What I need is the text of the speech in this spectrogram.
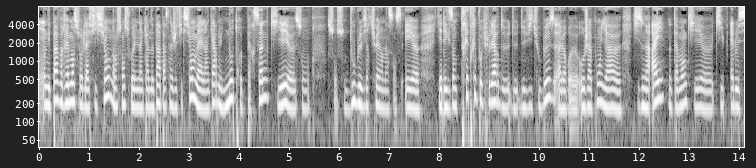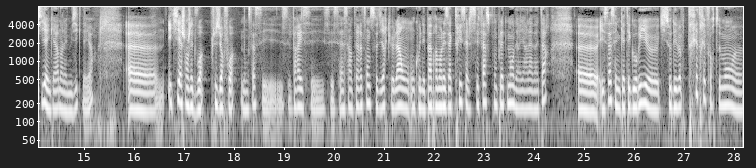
on n'est pas vraiment sur de la fiction dans le sens où elle n'incarne pas un personnage de fiction mais elle incarne une autre personne qui est euh, son, son, son double virtuel en un sens. Et euh, il y a des exemples très très populaires de, de, de VTubeuses alors euh, au Japon il y a euh, Kizuna Ai notamment qui est euh, qui elle aussi a une carrière dans la musique d'ailleurs et qui a changé de voix plusieurs fois donc ça c'est pareil c'est assez intéressant de se dire que là on, on connaît pas vraiment les actrices elles s'effacent complètement derrière l'avatar euh, et ça c'est une catégorie euh, qui se développe très très fortement euh,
